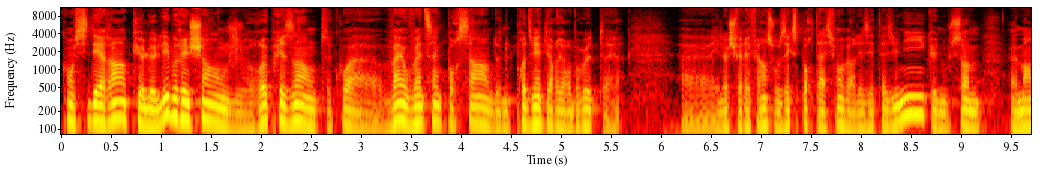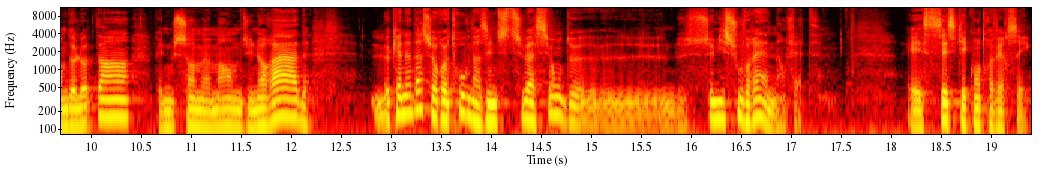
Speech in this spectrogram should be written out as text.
considérant que le libre-échange représente quoi, 20 ou 25% de notre produit intérieur brut, euh, euh, et là je fais référence aux exportations vers les États-Unis, que nous sommes un membre de l'OTAN, que nous sommes un membre du NORAD, le Canada se retrouve dans une situation de semi-souveraine, en fait. Et c'est ce qui est controversé,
